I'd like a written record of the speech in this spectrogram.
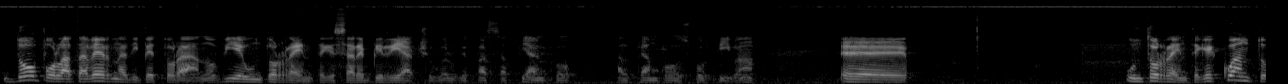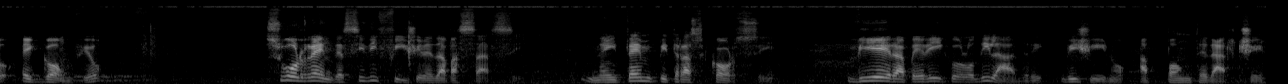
dopo la taverna di Pettorano vi è un torrente che sarebbe il riaccio quello che passa a fianco al campo sportivo no? Eh, un torrente che quanto è gonfio suol rendersi difficile da passarsi nei tempi trascorsi vi era pericolo di ladri vicino a Ponte d'Arci.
